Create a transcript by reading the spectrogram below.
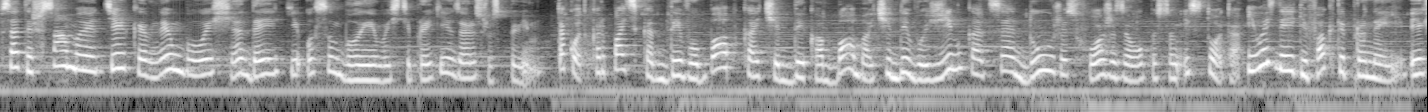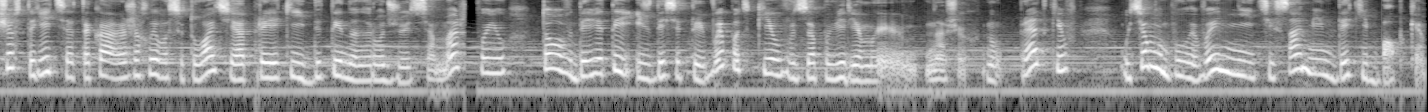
Все те ж саме, тільки в ним були ще деякі особливості, про які я зараз розповім. Так от, карпатська дивобабка, чи дика баба, чи дивожінка це дуже схоже за описом істота. І ось деякі факти про неї. Якщо стається така жахлива ситуація, при якій дитина народжується мертвою, то в 9 із 10 випадків, за повір'ями наших ну, предків, у цьому були винні ці самі дикі бабки.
